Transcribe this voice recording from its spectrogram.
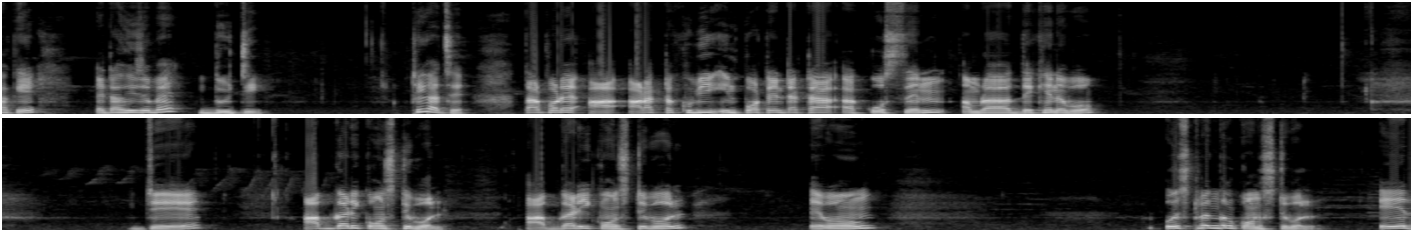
থাকে? এটা হয়ে যাবে দুইটি। ঠিক আছে? তারপরে আর একটা খুবই ইম্পর্টেন্ট একটা কোশ্চেন আমরা দেখে নেব। যে আবগারি কনস্টেবল আবগারি কনস্টেবল এবং ওয়েস্ট বেঙ্গল কনস্টেবল এর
